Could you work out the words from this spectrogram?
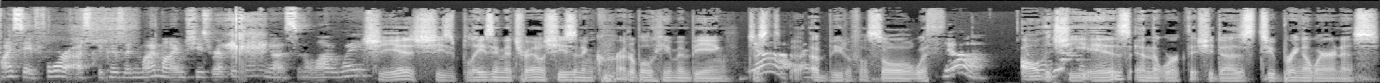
I say for us, because in my mind, she's representing us in a lot of ways. She is. She's blazing the trail. She's an incredible human being, just yeah. a beautiful soul with yeah. all that she is and the work that she does to bring awareness.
